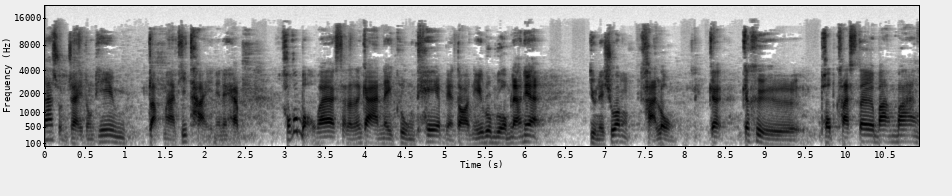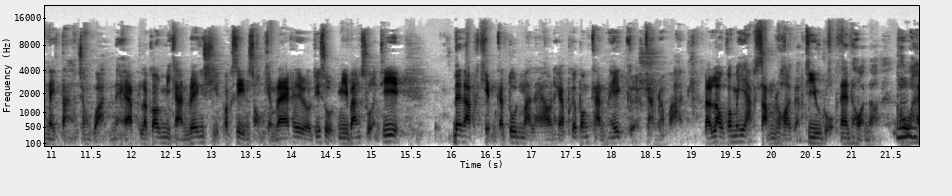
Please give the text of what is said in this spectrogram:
น่าสนใจตรงที่กลับมาที่ไทยเนี่ยนะครับเขาก็บอกว่าสถานการณ์ในกรุงเทพเนี่ยตอนนี้รวมๆแล้วเนี่ยอยู่ในช่วงขาลงก็ก็คือพบคลัสเตอร์บ้างๆในต่างจังหวัดนะครับแล้วก็มีการเร่งฉีดวัคซีน 2 เข็มแรกให้เร็วที่สุดมีบางส่วนที่ ได้รับเข็มกระตุ้นมาแล้วนะครับเพื่อป้องกันไม่ให้เกิดการระบาดแล้วเราก็ไม่อยากซ้ำรอยแบบที่ยุโรปแน่นอนเนาะเพราะว่า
